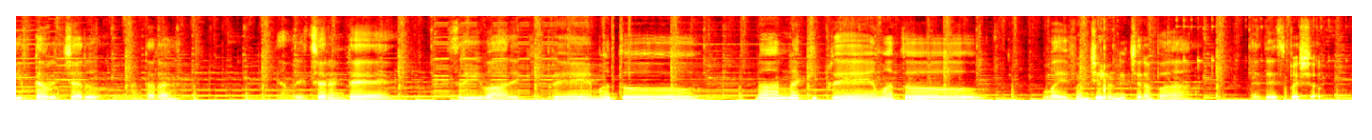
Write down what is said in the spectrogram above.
గిఫ్ట్ ఎవరు ఇచ్చారు అంటారా? ఎవరు ఇచ్చారంటే శ్రీవారికి ప్రేమతో నాన్నకి ప్రేమతో వైఫ్ అండ్ చిల్డ్రన్ ఇచ్చారబ్బా. అదే స్పెషల్.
